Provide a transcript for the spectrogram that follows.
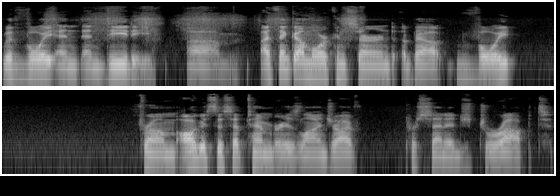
with Voit and and Didi, um, I think I'm more concerned about Voit. From August to September, his line drive percentage dropped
